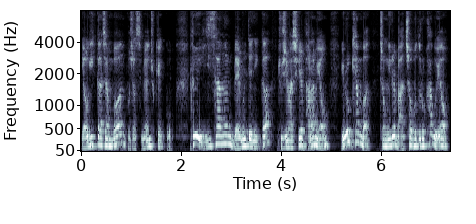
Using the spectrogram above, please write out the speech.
여기까지 한번 보셨으면 좋겠고 그 이상은 매물대니까 조심하시길 바라며 이렇게 한번 정리를 맞춰보도록 하고요.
